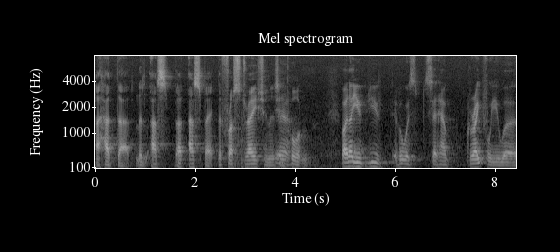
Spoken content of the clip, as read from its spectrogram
I had that little as, uh, aspect. The frustration is Yeah. important. Well, I know you, you have always said how grateful you were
